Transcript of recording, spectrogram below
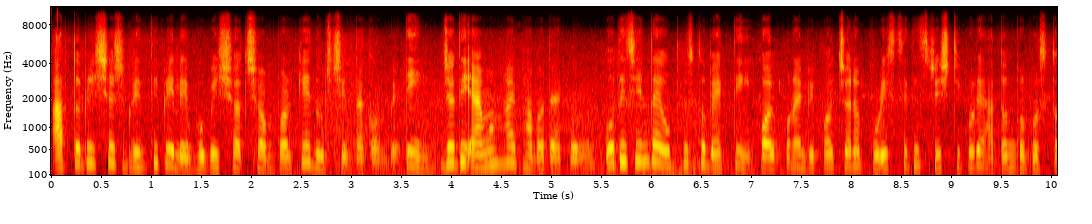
আত্মবিশ্বাস বৃদ্ধি পেলে ভবিষ্যৎ সম্পর্কে দুশ্চিন্তা কমবে। তিন, যদি এমন হয় ভাবা ত্যাগ করুন। অতি চিন্তায় অভ্যস্ত ব্যক্তি কল্পনায় বিপজ্জনক পরিস্থিতি সৃষ্টি করে আতঙ্কগ্রস্ত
